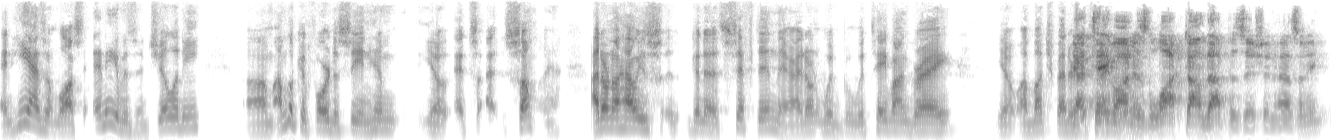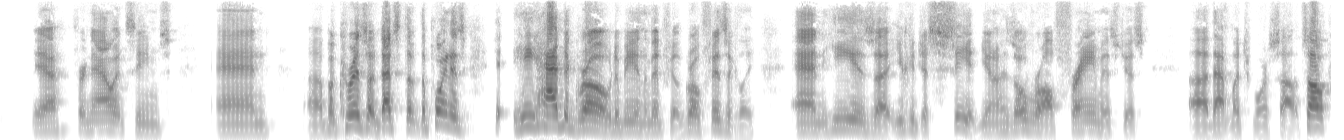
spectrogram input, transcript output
And he hasn't lost any of his agility. Um, I'm looking forward to seeing him you know, at some, I don't know how he's going to sift in there. I don't with with Tayvon Gray, you know, a much better. Yeah, defender. Tayvon has locked down that position, hasn't he? Yeah, for now it seems. And uh, but Carrizo, that's the the point is he had to grow to be in the midfield, grow physically, and he is. Uh, you could just see it. You know, his overall frame is just uh, that much more solid. So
